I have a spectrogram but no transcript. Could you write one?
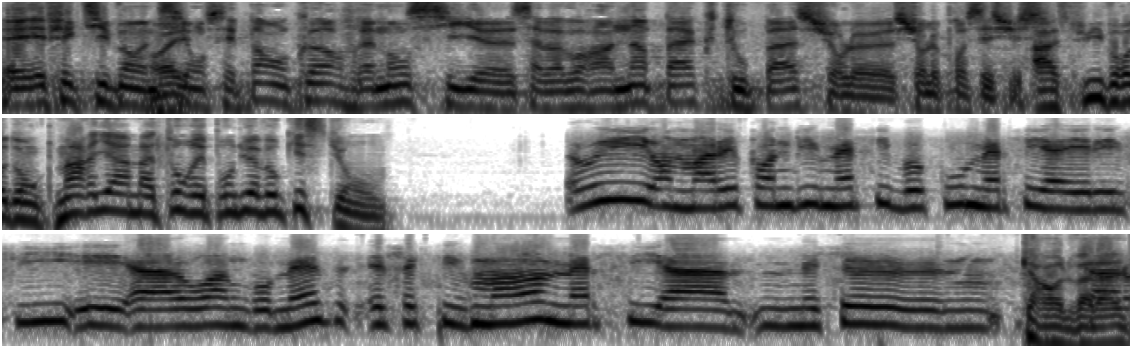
Effectivement, même si on ne sait pas encore vraiment si euh, ça va avoir un impact ou pas sur le sur le processus. À suivre donc. Maria, a-t-on répondu à vos questions? Oui, on m'a répondu. Merci beaucoup. Merci à RFI et à Juan Gomez. Effectivement, merci à Monsieur euh, Carole Valade,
